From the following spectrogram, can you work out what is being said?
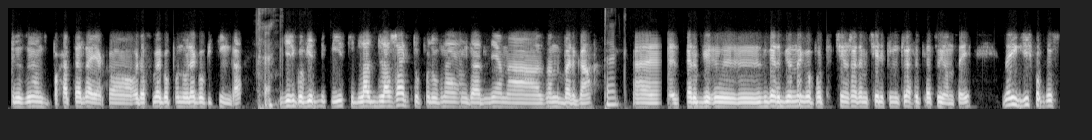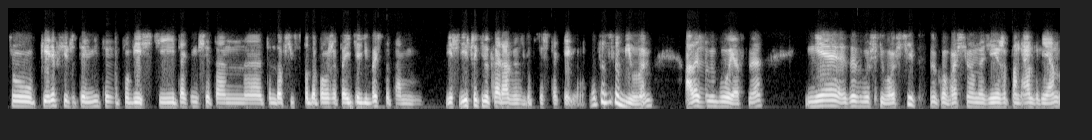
charakteryzując bohatera jako rosłego, ponurego wikinga. Tak. Gdzieś go w jednym miejscu dla, dla żartu porównałem do Adriana Zandberga, tak. e, zgarbi, e, zgarbionego pod ciężarem cierpień klasy pracującej. No i gdzieś po prostu pierwsi czytelnicy powieści, tak mi się ten, ten dowcip spodobał, że powiedzieli weź to tam jeszcze, jeszcze kilka razy zrób coś takiego. No to zrobiłem, ale żeby było jasne, nie ze złośliwości, tylko właśnie mam nadzieję, że pan Adrian,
